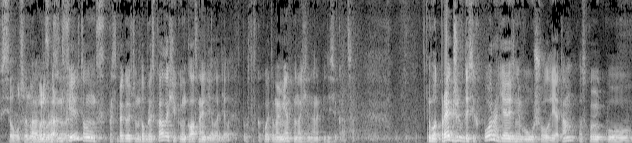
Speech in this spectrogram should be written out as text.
все волшебно а, ну, рассказывает. Розенфельд, он про себя говорит, что он добрый сказочник, и он классное дело делает. Просто в какой-то момент мы начали, наверное, пересекаться. Вот, проект жив до сих пор, я из него ушел летом, поскольку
